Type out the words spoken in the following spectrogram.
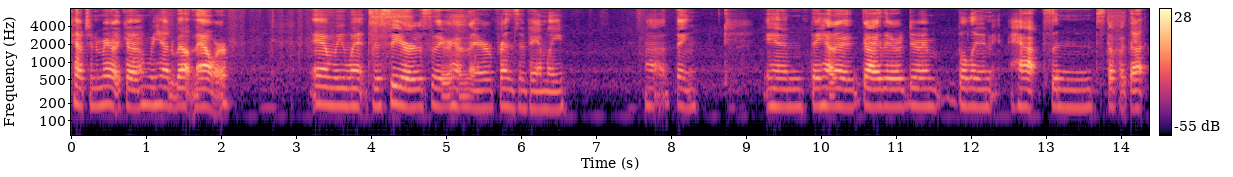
Captain America, we had about an hour. And we went to Sears. They were having their friends and family uh, thing. And they had a guy there doing balloon hats and stuff like that.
